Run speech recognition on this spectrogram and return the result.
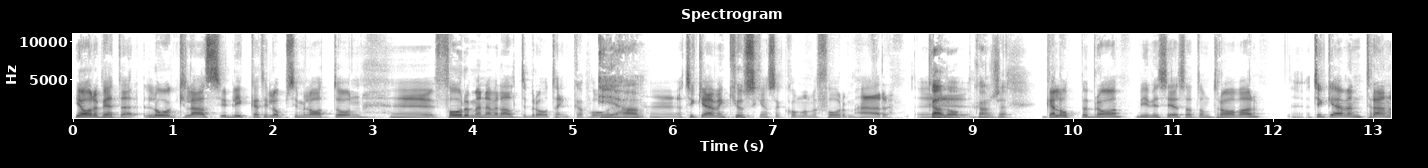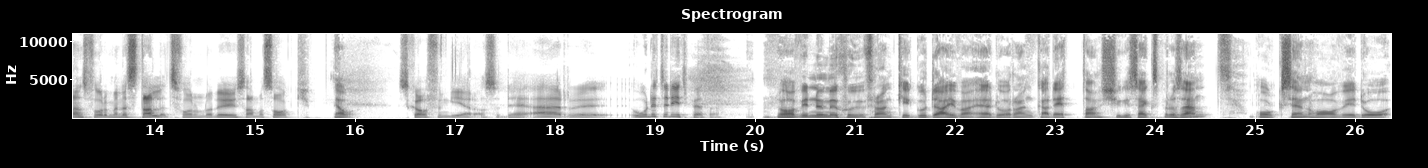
Ja du Peter, låg klass, vi blickar till loppsimulatorn. Eh, formen är väl alltid bra att tänka på. Ja. Eh, jag tycker även kusken ska komma med form här. Eh, Galopp kanske? Galopp är bra, vi vill se så att de travar. Jag tycker även tränarens form, eller stallets form då, det är ju samma sak. Ja. Ska fungera, så det är... Eh, ordet är ditt Peter. Då har vi nummer 7, Frankie Godiva är då rankad etta, 26 procent. Och sen har vi då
